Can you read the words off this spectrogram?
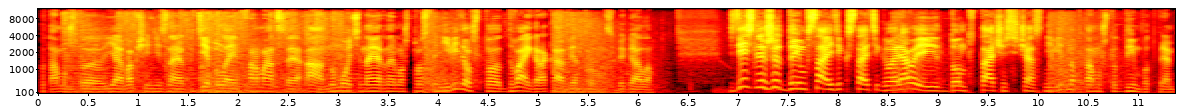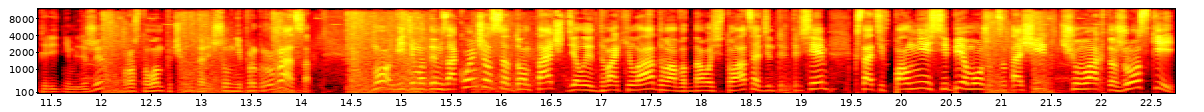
потому что я вообще не знаю, где была информация. А, ну Моти, наверное, может, просто не видел, что два игрока в vent room забегало. Здесь лежит дым в сайде, кстати говоря, и Don't Touch сейчас не видно, потому что дым вот прям перед ним лежит. Просто он почему-то решил не прогружаться. Но, видимо, дым закончился. Don't Touch делает 2 килла, 2 в одного ситуации, 1-3-3-7. Кстати, вполне себе может затащить. Чувак-то жесткий.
